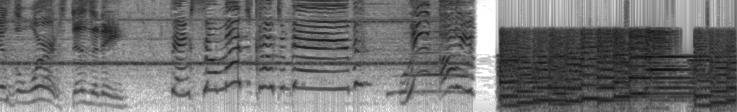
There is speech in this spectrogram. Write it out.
is the worst, isn't he? Thanks so much, Coach Babe! We owe you.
